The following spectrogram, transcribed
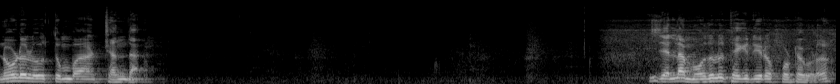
ನೋಡಲು ತುಂಬ ಚಂದ. ಇದೆಲ್ಲ ಮೊದಲು ತೆಗೆದಿರೋ ಫೋಟೋಗಳು.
